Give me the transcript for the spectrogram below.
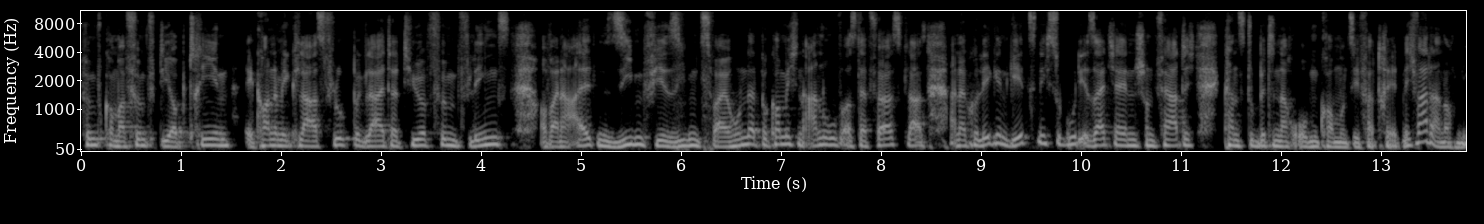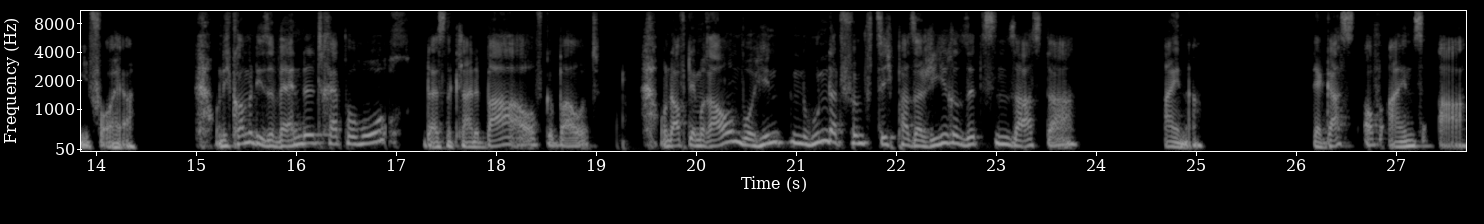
5,5 Dioptrien, Economy Class, Flugbegleiter, Tür 5 links, auf einer alten 747-200 bekomme ich einen Anruf aus der First Class. Einer Kollegin geht's nicht so gut, ihr seid ja schon fertig, kannst du bitte nach oben kommen und sie vertreten. Ich war da noch nie vorher. Und ich komme diese Wendeltreppe hoch, da ist eine kleine Bar aufgebaut. Und auf dem Raum, wo hinten 150 Passagiere sitzen, saß da einer. Der Gast auf 1a.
